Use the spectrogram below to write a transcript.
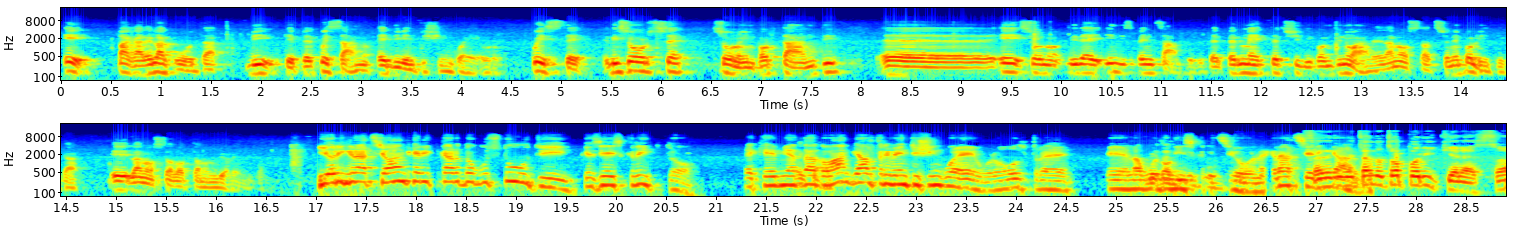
e pagare la quota di, che per quest'anno è di 25 euro. Queste risorse sono importanti eh, e sono direi indispensabili per permetterci di continuare la nostra azione politica e la nostra lotta non violenta. Io ringrazio anche Riccardo Gustuti che si è iscritto e che mi ha esatto. dato anche altri 25 euro oltre eh, la quota di iscrizione. Grazie State Riccardo. diventando troppo ricchi adesso,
